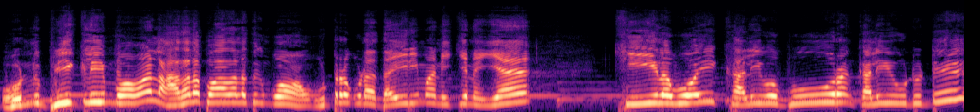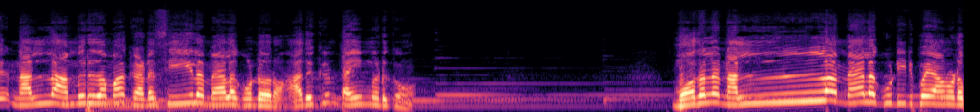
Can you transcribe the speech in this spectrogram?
ஒன்று பீக்லேயும் போவான் இல்லை அதில் பாதாளத்துக்கும் போவான். விட்டுறக்கூடாது தைரியமாக நிற்கணும் ஏன்? கீழே போய் கழிவை பூரா கழுவி விட்டுட்டு நல்ல அமிர்தமாக கடைசியில் மேலே கொண்டு வரும். அதுக்குன்னு டைம் எடுக்கும். முதல்ல நல்லா மேலே கூட்டிட்டு போய் அவனோட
